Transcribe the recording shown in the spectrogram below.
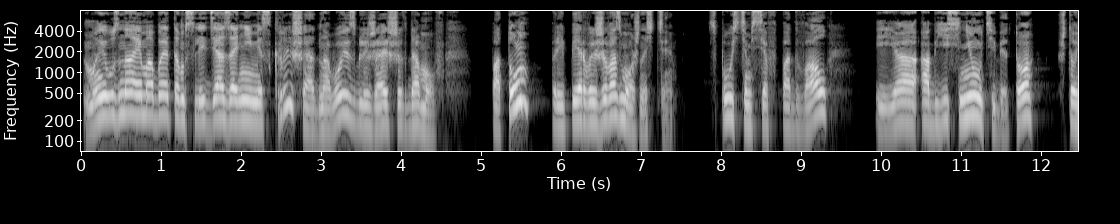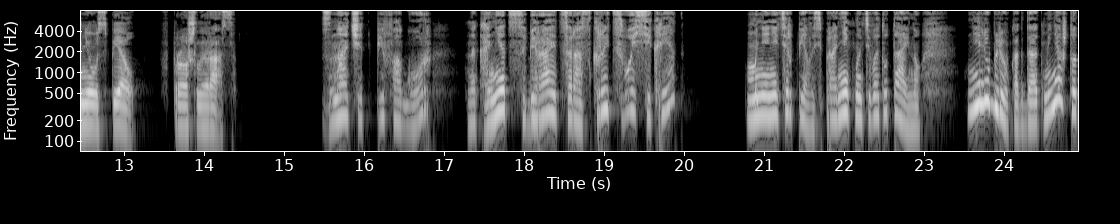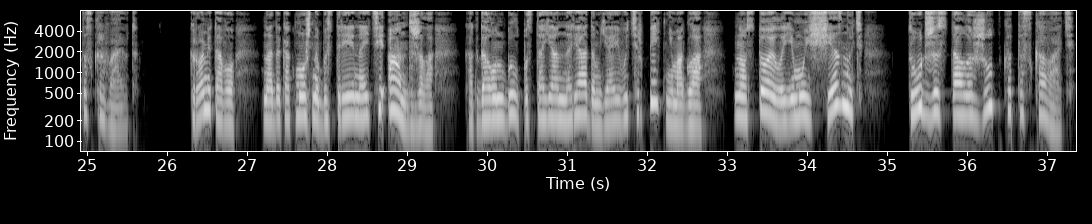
Мы узнаем об этом, следя за ними с крыши одного из ближайших домов. Потом, при первой же возможности, спустимся в подвал, и я объясню тебе то, что не успел в прошлый раз. Значит, Пифагор наконец собирается раскрыть свой секрет? Мне не терпелось проникнуть в эту тайну. Не люблю, когда от меня что-то скрывают. Кроме того, надо как можно быстрее найти Анджела. Когда он был постоянно рядом, я его терпеть не могла, но стоило ему исчезнуть, тут же стало жутко тосковать.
